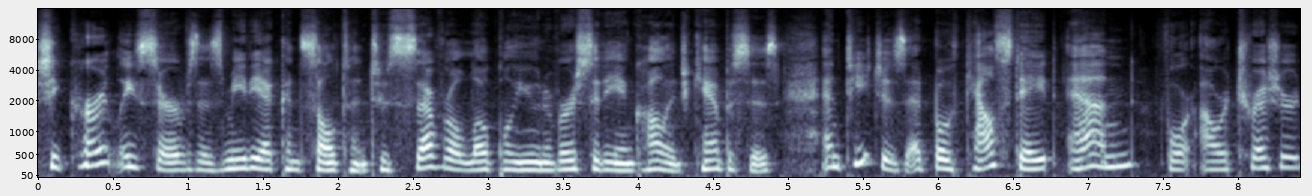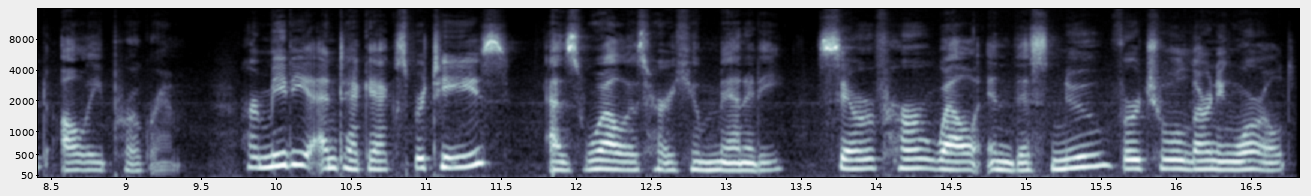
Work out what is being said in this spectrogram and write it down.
She currently serves as media consultant to several local university and college campuses and teaches at both Cal State and for our treasured Ollie program. Her media and tech expertise, as well as her humanity, serve her well in this new virtual learning world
